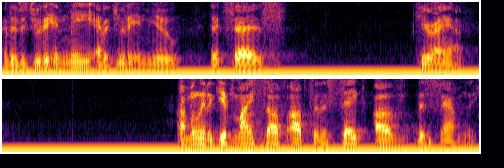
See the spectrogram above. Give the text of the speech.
and there's a Judah in me and a Judah in you that says, Here I am. I'm willing to give myself up for the sake of this family.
